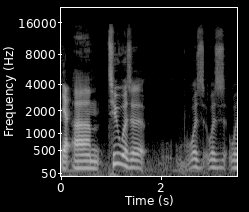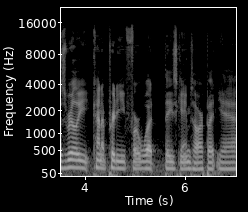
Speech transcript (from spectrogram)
yeah. Um, two was a was was was really kind of pretty for what these games are, but yeah,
